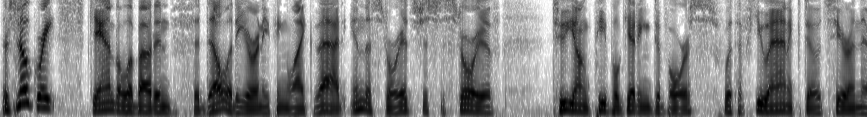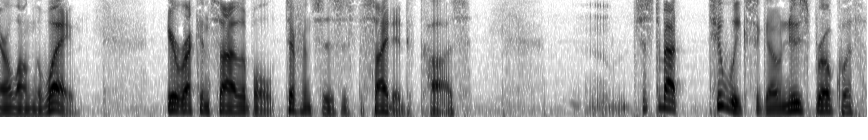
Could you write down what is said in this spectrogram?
There's no great scandal about infidelity or anything like that in the story. It's just a story of two young people getting divorced with a few anecdotes here and there along the way irreconcilable differences is the cited cause. Just about two weeks ago, news broke with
